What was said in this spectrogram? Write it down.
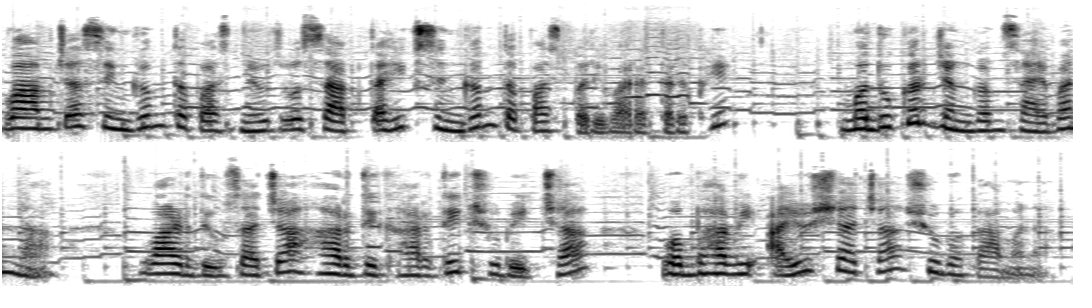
व आमच्या सिंगम तपास न्यूज व साप्ताहिक सिंगम तपास परिवारातर्फे मधुकर जंगम साहेबांना वाढदिवसाच्या हार्दिक हार्दिक शुभेच्छा व भावी आयुष्याच्या शुभकामना.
